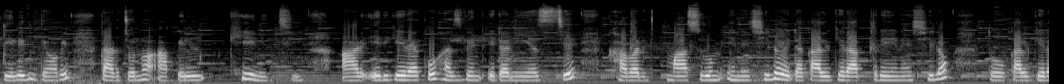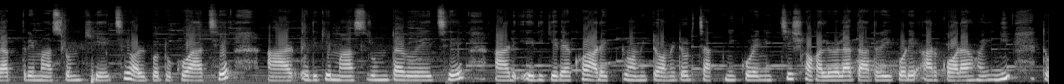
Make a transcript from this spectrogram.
ফেলে দিতে হবে। তার জন্য আপেল খেয়ে নিচ্ছি। আর এদিকে দেখো হাজব্যান্ড এটা নিয়ে এসছে। খাবার মাশরুম এনেছিল, এটা কালকে রাত্রে এনেছিল। তো কালকে রাত্রে মাশরুম খেয়েছি, অল্পটুকু আছে। আর ওদিকে মাশরুমটা রয়েছে। আর এদিকে দেখো আরেকটু আমি টমেটোর চাটনি করে নিচ্ছি। সকালবেলা তাড়াতাড়ি করে আর করা হয়নি। তো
